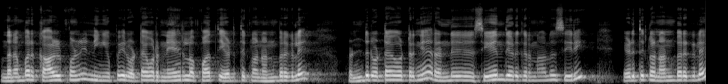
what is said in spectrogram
அந்த நம்பர் கால் பண்ணி நீங்கள் போய் ரொட்டாவேட்டர் நேரில் பார்த்து எடுத்துக்கலாம் நண்பர்களே. ரெண்டு ரொட்டாவேட்டருங்க ரெண்டு சேர்ந்து எடுக்கிறனாலும் சரி எடுத்துக்கலாம் நண்பர்களே.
